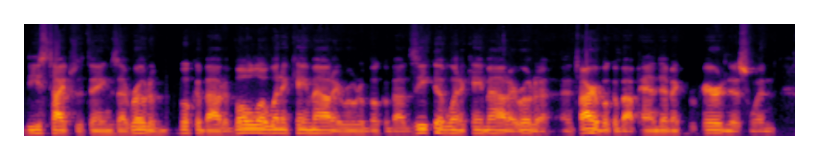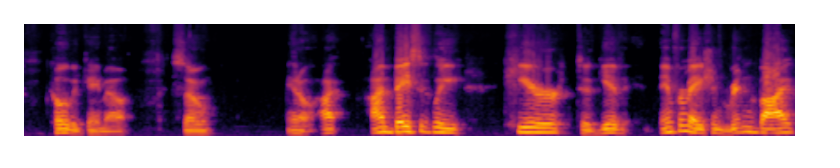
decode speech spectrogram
these types of things. I wrote a book about Ebola when it came out. I wrote a book about Zika when it came out. I wrote a, an entire book about pandemic preparedness when COVID came out. So, you know, I I'm basically here to give information written by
